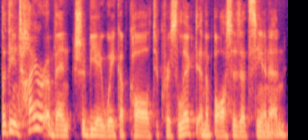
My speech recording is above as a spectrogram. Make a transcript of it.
But the entire event should be a wake up call to Chris Licht and the bosses at CNN.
